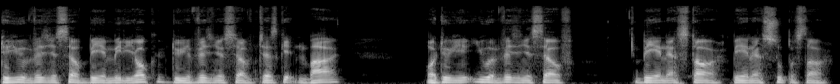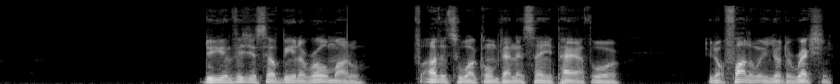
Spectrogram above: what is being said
Do you envision yourself being mediocre? Do you envision yourself just getting by? Or do you, you envision yourself being that star, being that superstar? Do you envision yourself being a role model for others who are going down that same path or, you know, following your direction?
